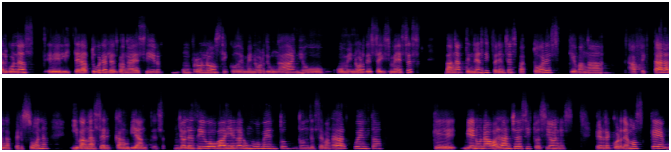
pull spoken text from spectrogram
Algunas eh, literaturas les van a decir un pronóstico de menor de un año o menor de seis meses. Van a tener diferentes factores que van a afectar a la persona y van a ser cambiantes. Yo les digo, va a llegar un momento donde se van a dar cuenta que viene una avalancha de situaciones. Y recordemos que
